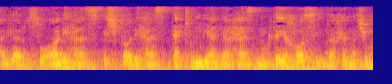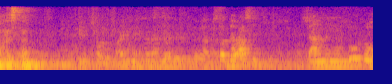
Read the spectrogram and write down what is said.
اگر سوالی هست اشکالی هست تکمیلی اگر هست نکته خاصی در خدمت شما هستم. نزول رو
